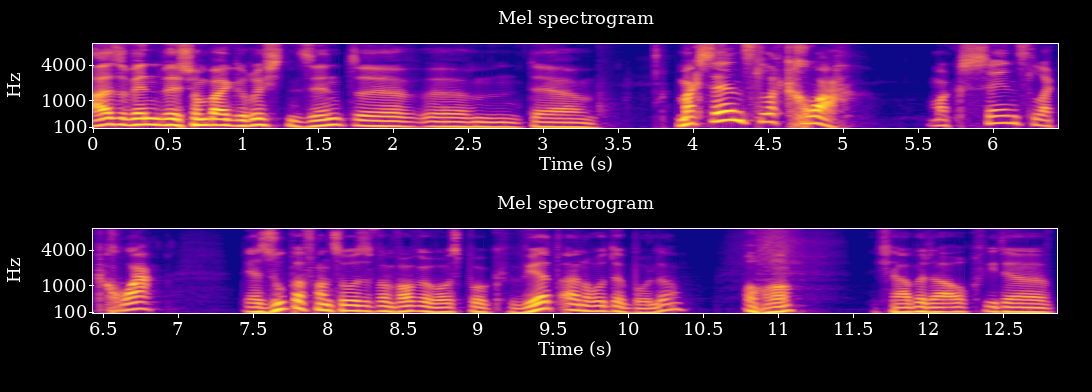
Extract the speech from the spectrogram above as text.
Also, wenn wir schon bei Gerüchten sind, äh, ähm, der Maxence Lacroix, Maxence Lacroix, der Superfranzose von VW Wolfsburg, wird ein roter Bulle. Aha. Ich habe da auch wieder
